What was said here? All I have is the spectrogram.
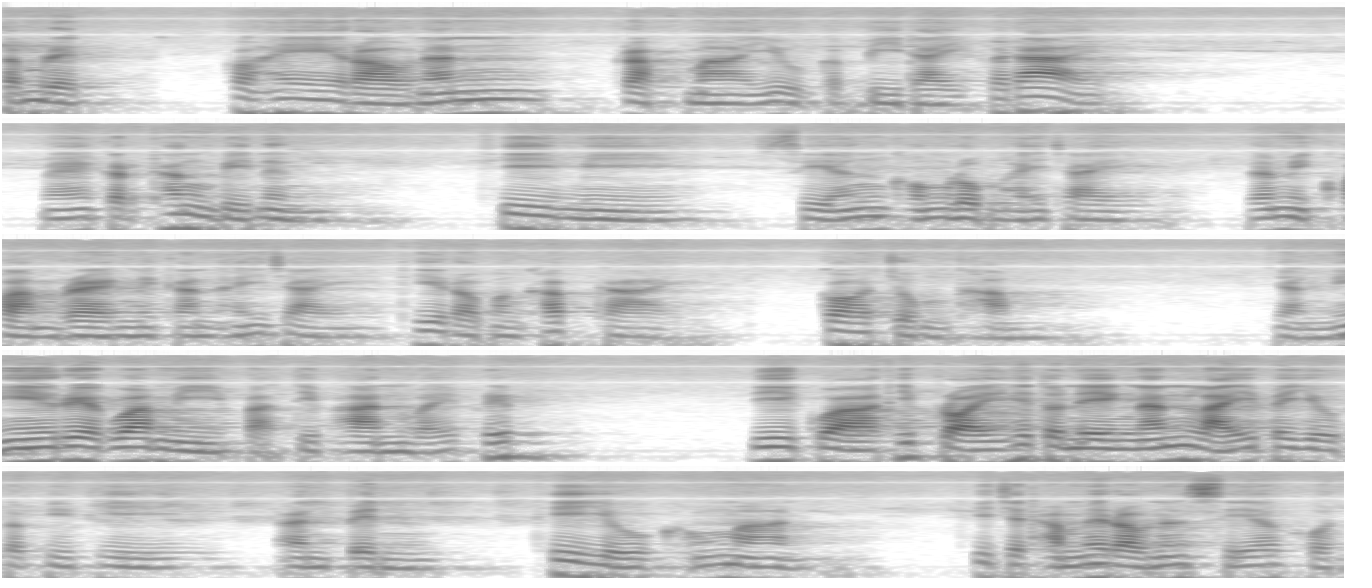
สำเร็จ ก็ให้เรานั้นกลับมาอยู่กับบีใดก็ได้ แม้กระทั่งบีหนึ่งที่มีเสียงของลมหายใจ และมีความแรงในการหายใจที่เราบังคับกาย ก็จงทำอย่างนี้เรียกว่ามีปฏิพันธ์ไหวพริบ ดีกว่าที่ปล่อยให้ตนเองนั้นไหลไปอยู่กับพีพีอันเป็น ที่อยู่ของมารที่จะทำให้เรานั้นเสียคน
